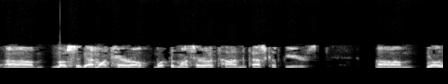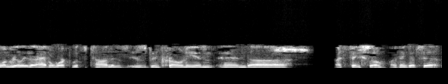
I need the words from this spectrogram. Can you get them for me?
Um, most of the guy Montero, worked with Montero a ton the past couple of years. Um, the only one really that I haven't worked with a ton is, is been Crony and, and, uh, I think so. I think that's it.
